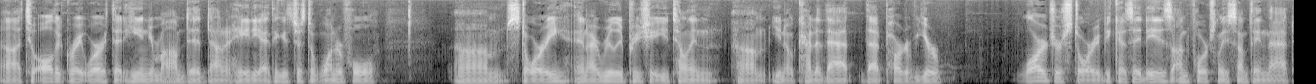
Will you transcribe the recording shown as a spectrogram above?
Uh, to all the great work that he and your mom did down in Haiti, I think it's just a wonderful um, story, and I really appreciate you telling, um, you know, kind of that that part of your larger story because it is unfortunately something that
